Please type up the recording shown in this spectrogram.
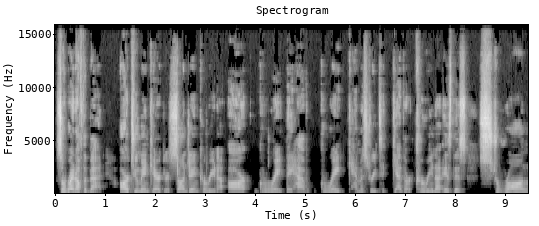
So right off the bat, our two main characters, Sanjay and Karina, are great. They have great chemistry together. Karina is this strong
